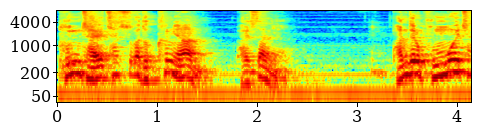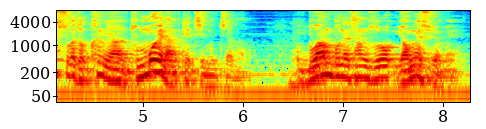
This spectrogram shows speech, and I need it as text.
분자의 차수가 더 크면 발산이야. 반대로 분모의 차수가 더 크면 분모에 남겠지 문자가. 무한분의 상수로 0에 수렴해.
